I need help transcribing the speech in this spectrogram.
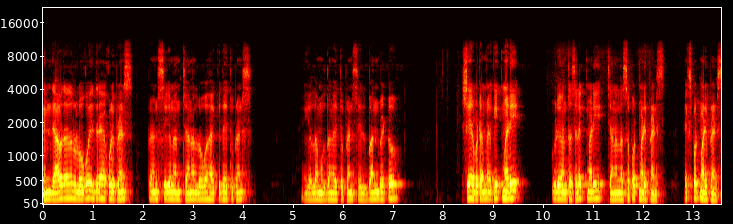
ನಿಮ್ದು ಯಾವುದಾದ್ರೂ ಲೋಗೋ ಇದ್ದರೆ ಹಾಕೊಳ್ಳಿ ಫ್ರೆಂಡ್ಸ್ ಫ್ರೆಂಡ್ಸ್ ಈಗ ನನ್ನ ಚಾನಲ್ ಲೋಗೋ ಹಾಕಿದೆ ಆಯಿತು ಫ್ರೆಂಡ್ಸ್ ಈಗೆಲ್ಲ ಮುಗ್ದಂಗೆ ಆಯಿತು ಫ್ರೆಂಡ್ಸ್ ಇಲ್ಲಿ ಬಂದುಬಿಟ್ಟು ಶೇರ್ ಬಟನ್ ಮೇಲೆ ಕ್ಲಿಕ್ ಮಾಡಿ ವಿಡಿಯೋ ಅಂತ ಸೆಲೆಕ್ಟ್ ಮಾಡಿ ಚಾನಲ್ನ ಸಪೋರ್ಟ್ ಮಾಡಿ ಫ್ರೆಂಡ್ಸ್ ಎಕ್ಸ್ಪೋರ್ಟ್ ಮಾಡಿ ಫ್ರೆಂಡ್ಸ್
